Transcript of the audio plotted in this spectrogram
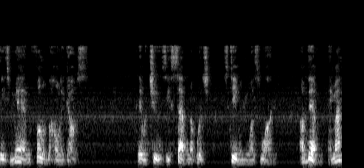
these men full of the Holy Ghost. They would choose these seven, of which Stephen was one of them. Amen.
